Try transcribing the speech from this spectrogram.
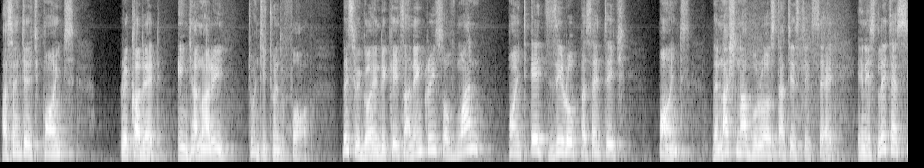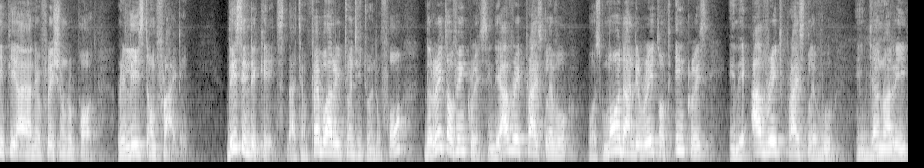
percentage points recorded in January 2024. This figure indicates an increase of 1.80 percentage points, the National Bureau of Statistics said in its latest CPI and inflation report released on Friday. This indicates that in February 2024, the rate of increase in the average price level was more than the rate of increase in the average price level in January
